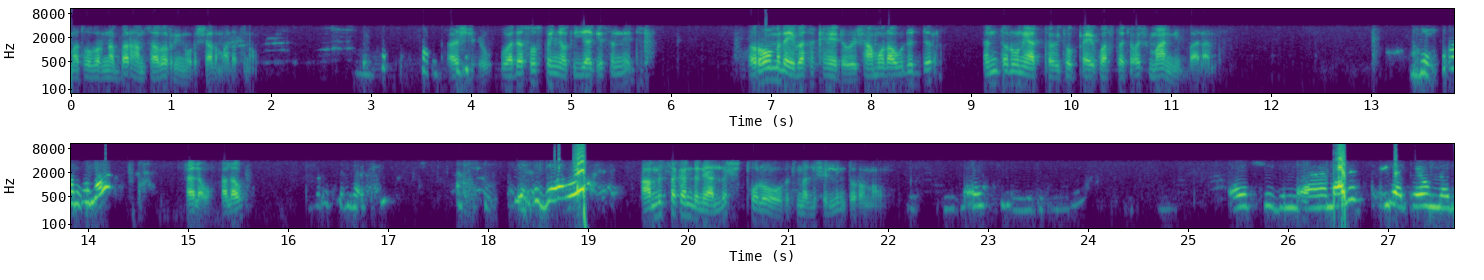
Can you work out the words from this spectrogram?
መቶ ብር ነበር ሀምሳ ብር ይኖርሻል ማለት ነው። እሺ ወደ ሶስተኛው ጥያቄ ስንሄድ ሮም ላይ በተካሄደው የሻሞላ ውድድር እንጥሉን ያጣው ኢትዮጵያዊ ኳስ ተጫዋች ማን ይባላል? hello hello አምስት ሰከንድ ነው ያለሽ። ቶሎ ብትመልሽልኝ ጥሩ ነው። እሺ ማለት ጥያቄው ምን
